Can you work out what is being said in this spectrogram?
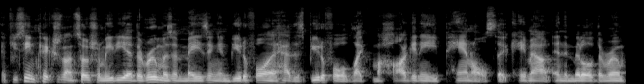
if you've seen pictures on social media, the room is amazing and beautiful, and it had this beautiful like mahogany panels that came out in the middle of the room.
